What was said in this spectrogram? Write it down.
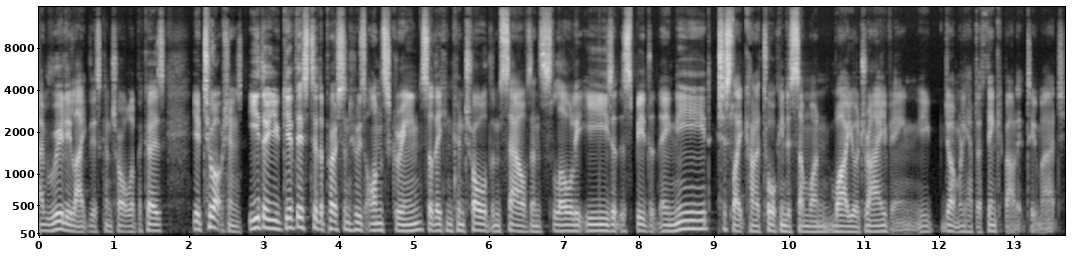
I really like this controller because you have two options. Either you give this to the person who's on screen so they can control themselves and slowly ease at the speed that they need, it's just like kind of talking to someone while you're driving. You don't really have to think about it too much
